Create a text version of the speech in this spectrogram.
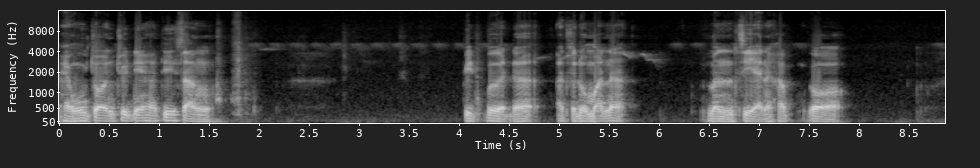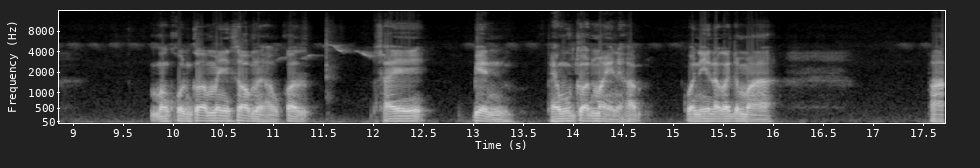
แผงวงจรชุดนี้ครับที่สั่ง ปิดเปิดนะอัตโนมัตินะมันเสียนะครับ ก็ บางคนก็ไม่ซ่อมนะครับ ก็ใช้เปลี่ยนแผงวงจรใหม่นะครับ วันนี้เราก็จะมา พา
